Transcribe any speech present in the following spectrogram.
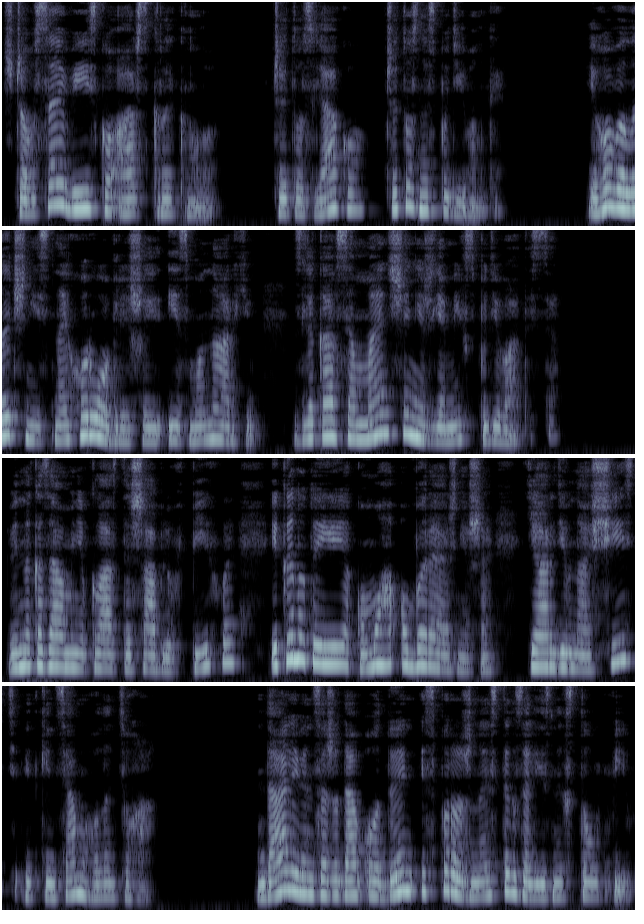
що все військо аж скрикнуло чи то з ляку, чи то з несподіванки. Його величність, найхоробріший із монархів, злякався менше, ніж я міг сподіватися. Він наказав мені вкласти шаблю в піхви і кинути її якомога обережніше, ярдів на шість від кінця мого ланцюга. Далі він зажадав один із порожнистих залізних стовпів,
